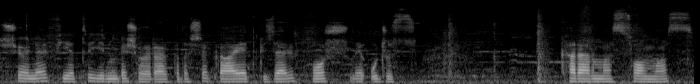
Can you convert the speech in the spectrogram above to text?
Şöyle fiyatı 25 euro arkadaşlar. Gayet güzel, hoş ve ucuz. Kararmaz, solmaz.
